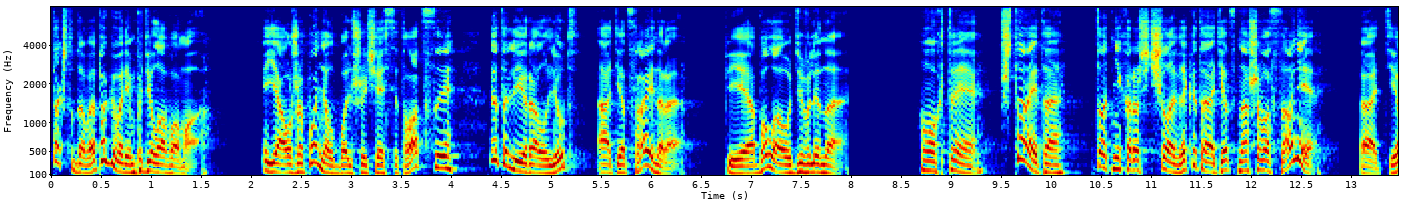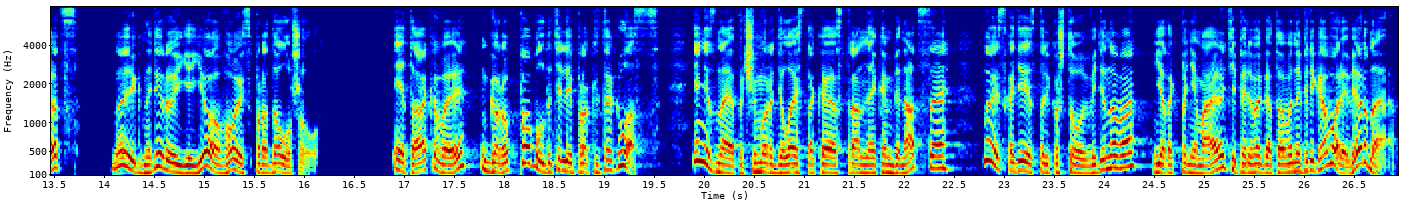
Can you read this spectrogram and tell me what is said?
так что давай поговорим по-деловому». Я уже понял большую часть ситуации. Это Лирал Лют, отец Райнера. Пия была удивлена. «Ух ты, что это? Тот нехороший человек — это отец нашего Сони?» «Отец?» Но игнорируя её, Войс продолжил. «Итак, вы — группа обладателей проклятых глаз. Я не знаю, почему родилась такая странная комбинация, но исходя из только что увиденного, я так понимаю, теперь вы готовы на переговоры, верно?»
